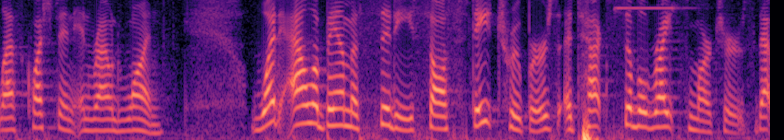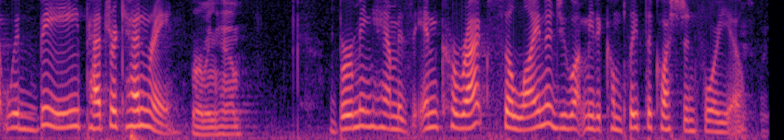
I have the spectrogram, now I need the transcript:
last question in round one. What Alabama city saw state troopers attack civil rights marchers? That would be Patrick Henry. Birmingham. Birmingham is incorrect. Celina, do you want me to complete the question for you? Yes, please.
